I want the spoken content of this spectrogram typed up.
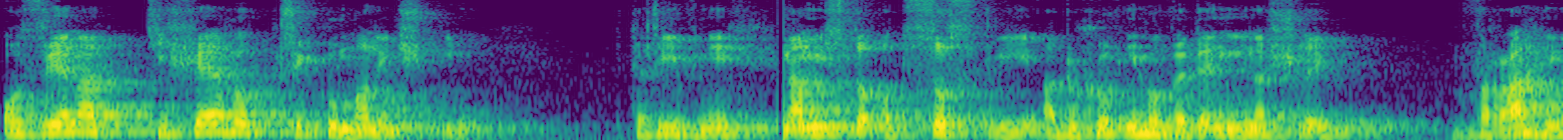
Ozvěna tichého křiku maličkých, kteří v nich na místo otcovství a duchovního vedení našli vrahy,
